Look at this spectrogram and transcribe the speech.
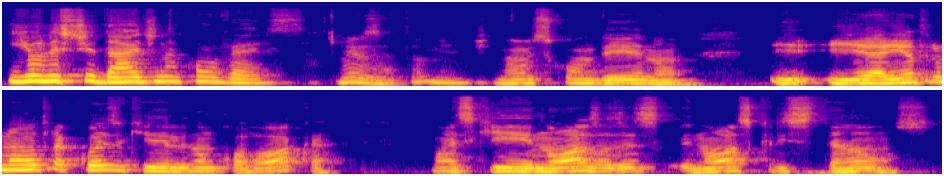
E honestidade na conversa. Exatamente. Não esconder, não. E, e aí entra uma outra coisa que ele não coloca, mas que nós, às vezes, nós cristãos,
